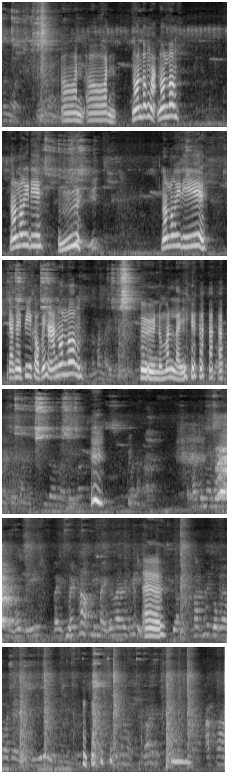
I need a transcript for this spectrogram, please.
มึงว่ะอ่อนอ่อนนอนลงอะนอนลง นอนลงดีๆอือนอนลงดีๆอยากให้พี่เขาไปหานอนลงน้ำมันไหลเบิดเออน้ำมันไหลถ้าเป็นแม่ก็ได้หกปีใบใบข้าวปีใหม่เป็นไว้เลยพี่เออเกือบบัดมือชกแล้วว่าจะหกปีเลยไปอัพข้าว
